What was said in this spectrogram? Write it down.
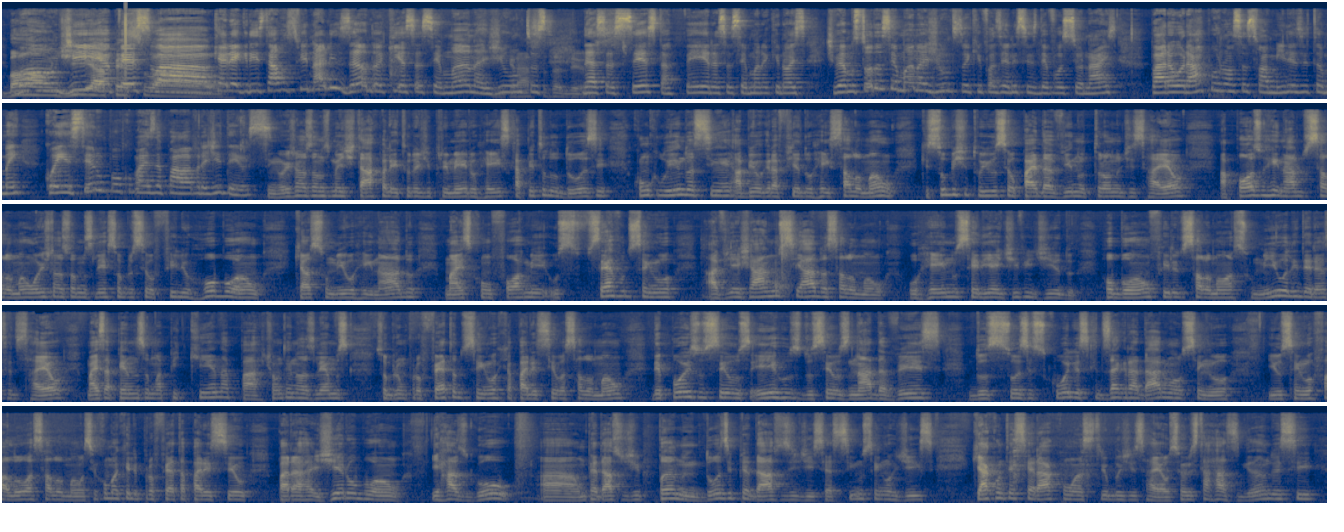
Bom, dia, pessoal. Que alegria estarmos finalizando aqui essa semana juntos nessa sexta-feira, essa semana que nós tivemos toda semana juntos aqui fazendo esses devocionais para orar por nossas famílias e também conhecer um pouco mais da palavra de Deus. Sim, hoje nós vamos meditar com a leitura de 1 Reis, capítulo 12, concluindo assim a biografia do rei Salomão, que substituiu seu pai Davi no trono de Israel. Após o reinado de Salomão, hoje nós vamos ler sobre o seu filho Roboão, que assumiu o reinado, mas conforme o servo do Senhor havia já anunciado a Salomão, o reino seria dividido. Roboão, filho de Salomão, assumiu a liderança de Israel, mas apenas uma pequena parte. Ontem nós lemos sobre um profeta do Senhor que apareceu a Salomão depois dos seus erros, dos seus nada a ver, das suas escolhas que desagradaram ao Senhor e o Senhor falou a Salomão, assim como aquele profeta apareceu para Jeroboão e rasgou ah, um pedaço de pano em doze pedaços e disse: Assim o Senhor diz que acontecerá com as tribos de Israel. O Senhor está rasgando esse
